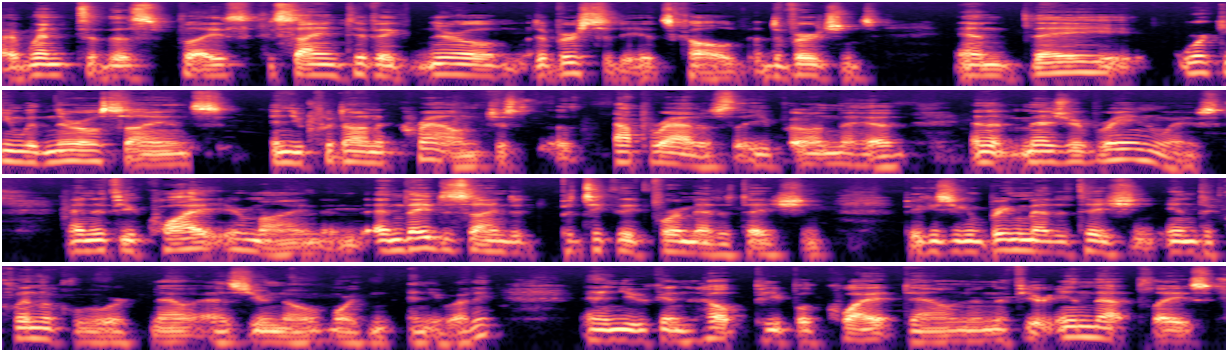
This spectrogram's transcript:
I went to this place, scientific neurodiversity, it's called divergence. And they, working with neuroscience, and you put on a crown, just apparatus that you put on the head, and it measure brain waves. And if you quiet your mind, and, and they designed it particularly for meditation, because you can bring meditation into clinical work now, as you know more than anybody, and you can help people quiet down. And if you're in that place,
